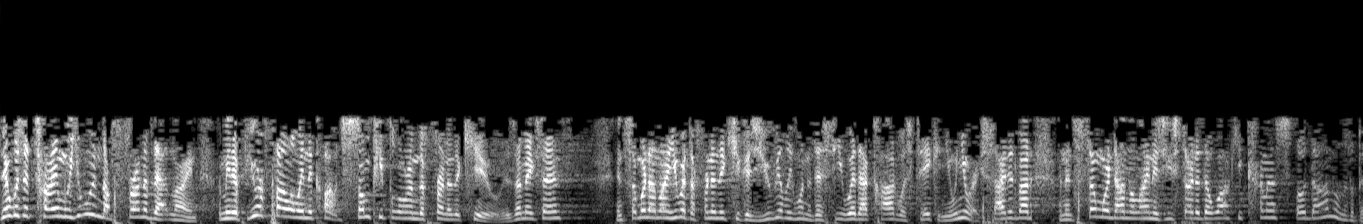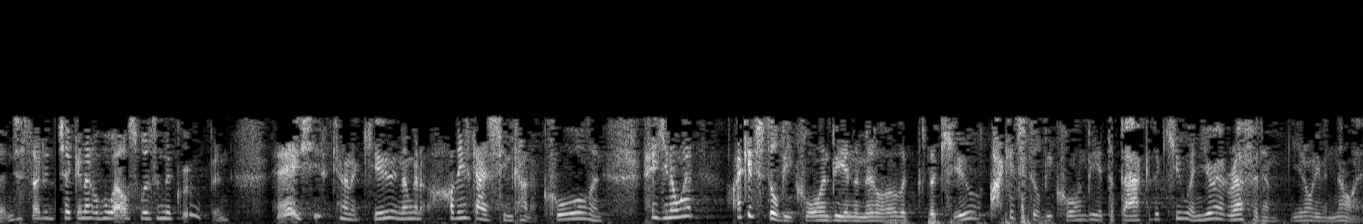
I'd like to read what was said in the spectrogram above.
There was a time where you were in the front of that line. I mean, if you're following the cloud, some people are in the front of the queue. Does that make sense? And somewhere down the line, you were at the front of the queue because you really wanted to see where that cloud was taking you and you were excited about it. And then somewhere down the line, as you started to walk, you kind of slowed down a little bit and just started checking out who else was in the group. And hey, she's kind of cute. And I'm going to, oh, these guys seem kind of cool. And hey, you know what? I could still be cool and be in the middle of the, the queue. I could still be cool and be at the back of the queue, and you're at Rephidim. You don't even know it.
